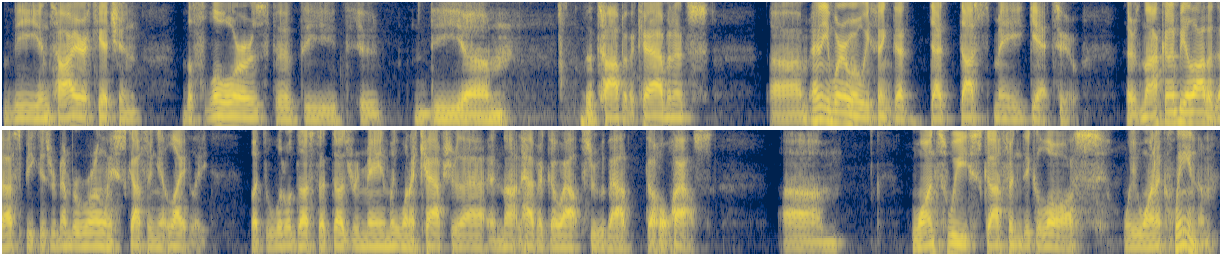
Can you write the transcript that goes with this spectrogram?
the entire kitchen, the floors, the the the, the um, the top of the cabinets, um, anywhere where we think that that dust may get to. There's not going to be a lot of dust because remember we're only scuffing it lightly, but the little dust that does remain, we want to capture that and not have it go out throughout the whole house. Um, once we scuff and degloss, we want to clean them,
